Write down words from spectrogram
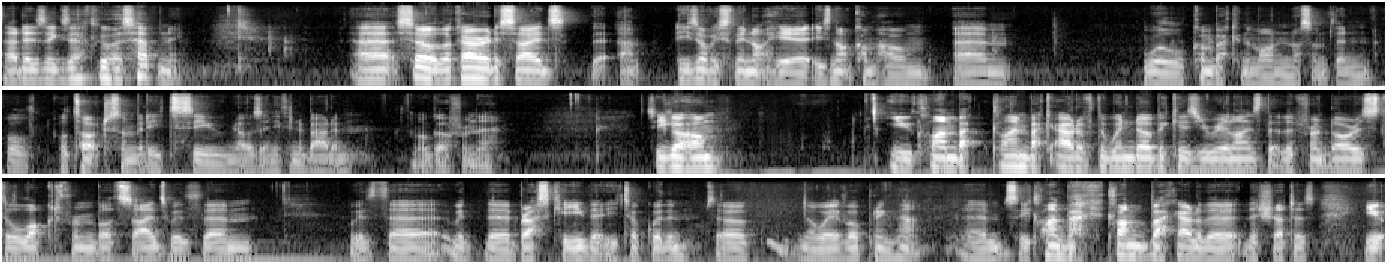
That is exactly what's happening. Uh, so, Lokara decides that um, he's obviously not here, he's not come home. Um, we'll come back in the morning or something. We'll, we'll talk to somebody to see who knows anything about him. We'll go from there. So, you go home. You climb back, climb back out of the window because you realise that the front door is still locked from both sides with um, with uh, with the brass key that he took with him. So no way of opening that. Um, so you climb back, climb back out of the, the shutters. You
